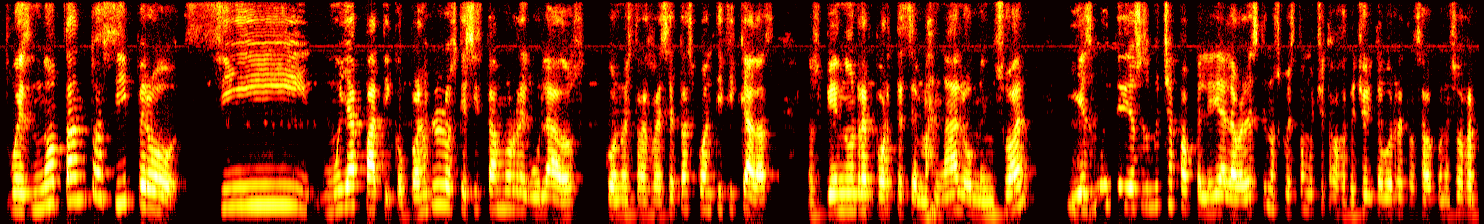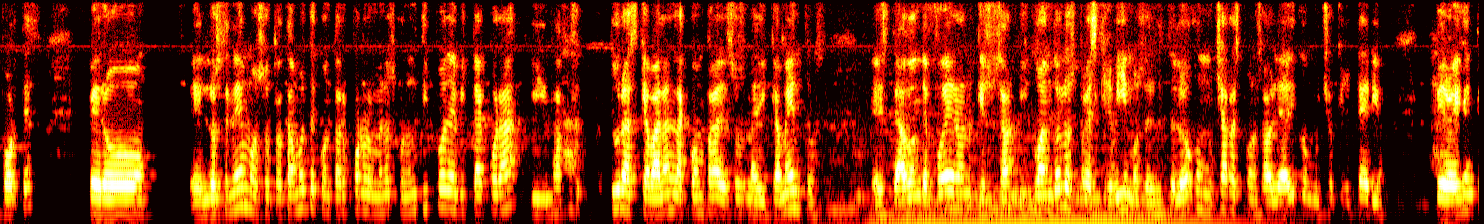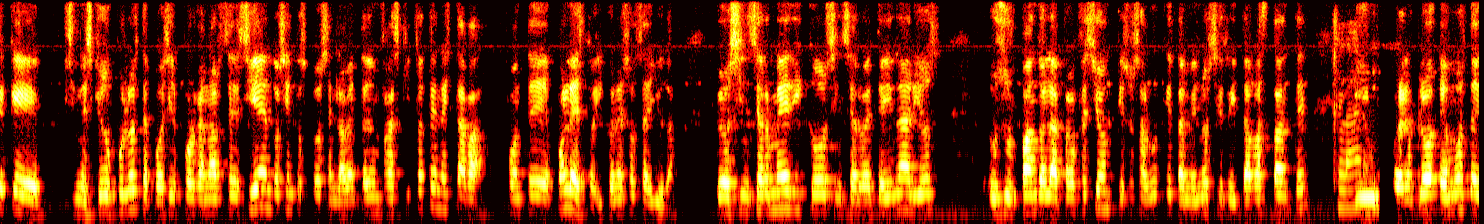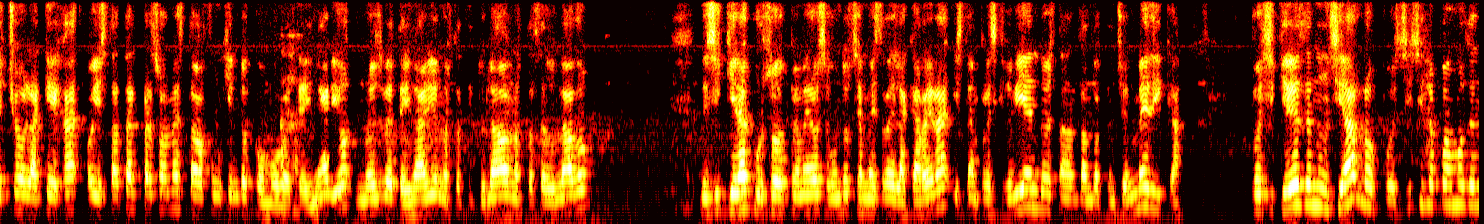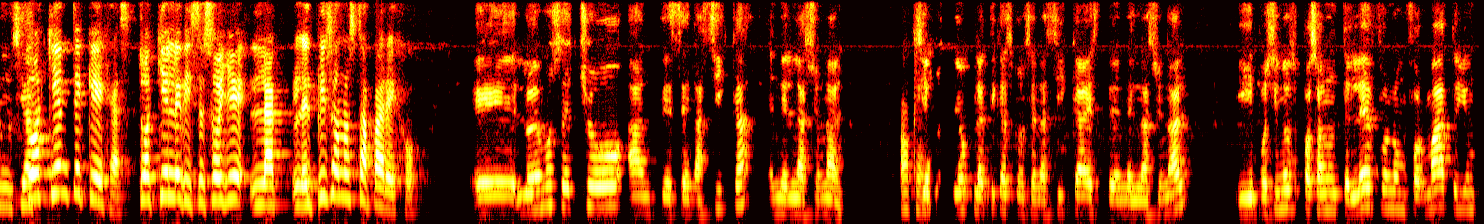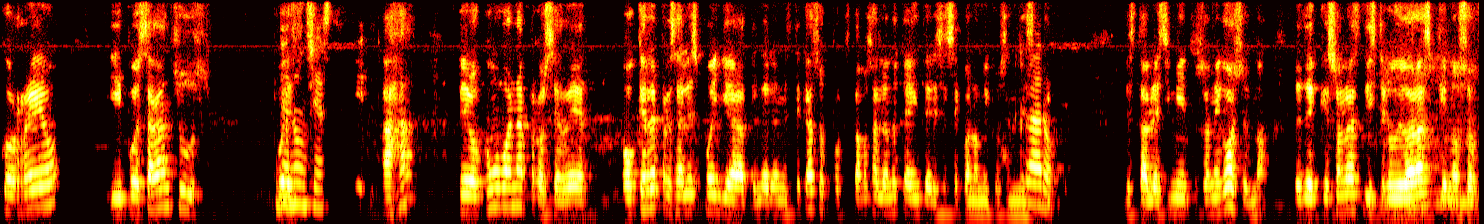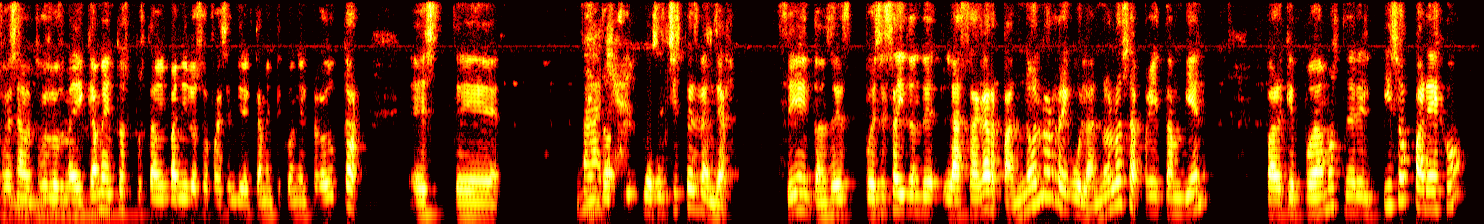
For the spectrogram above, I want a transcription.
pues no tanto así, pero sí muy apático. Por ejemplo, los que sí estamos regulados con nuestras recetas cuantificadas, nos piden un reporte semanal o mensual y es muy tedioso, es mucha papelería. La verdad es que nos cuesta mucho trabajo. De hecho, ahorita voy retrasado con esos reportes, pero eh, los tenemos o tratamos de contar por lo menos con un tipo de bitácora y facturas que avalan la compra de esos medicamentos, este, a dónde fueron, qué usaron y cuándo los prescribimos, desde luego con mucha responsabilidad y con mucho criterio. Pero hay gente que sin escrúpulos te puede decir por ganarse 100, 200 pesos en la venta de un frasquito, te necesitaba, ponte, ponle esto y con eso se ayuda. Pero sin ser médicos, sin ser veterinarios, usurpando la profesión, que eso es algo que también nos irrita bastante. Y, por ejemplo, hemos hecho la queja, oye, está tal persona, estaba fungiendo como veterinario, no es veterinario, no está titulado, no está cedulado, ni siquiera cursó el primero o segundo semestre de la carrera y están prescribiendo, están dando atención médica. Pues si quieres denunciarlo, pues sí, sí lo podemos denunciar. ¿Tú a quién te quejas? ¿Tú a quién le dices, oye, el piso no está parejo? Eh, lo hemos hecho ante Senacica en el Nacional Okay. hemos tenido pláticas con Senacica este, en el Nacional y pues si nos pasaron un teléfono, un formato y un correo y pues hagan sus pues, denuncias. Ajá, pero ¿cómo van a proceder? ¿O qué represalias pueden llegar a tener en este caso? Porque estamos hablando que hay intereses económicos en este claro. este de establecimientos o negocios, ¿no? Desde que son las distribuidoras que nos ofrecen a nosotros los medicamentos, pues también van y los ofrecen directamente con el productor. Este, entonces, pues el chiste es vender. ¿sí? Entonces, pues es ahí donde la Zagarpa no lo regulan, no los aprietan bien para que podamos tener el piso parejo.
